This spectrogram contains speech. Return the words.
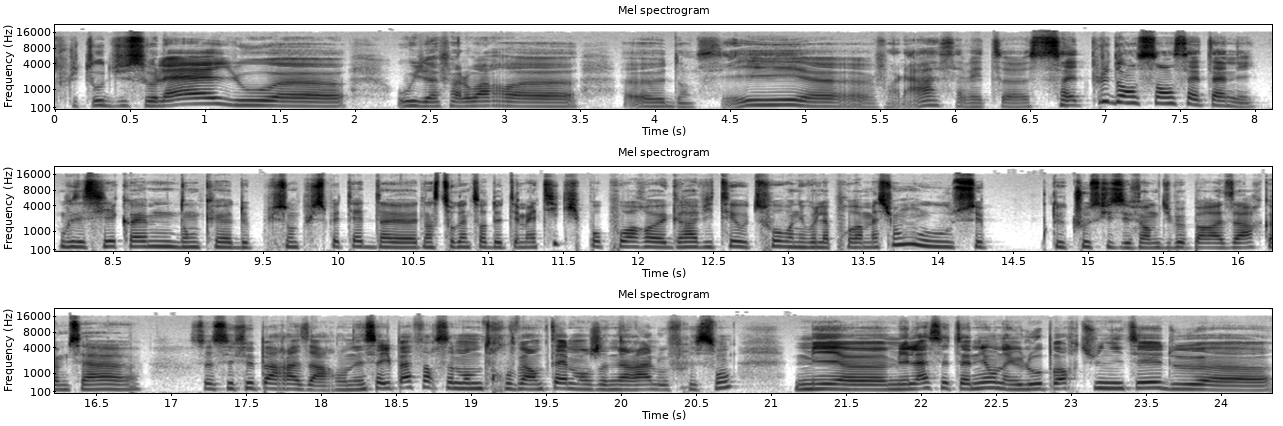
plutôt du soleil euh, où il va falloir euh, euh, danser. euh, voilà, ça va, être, euh, ça va être plus dansant cette année. Vous essayez quand même donc de plus en plus peut-être d'instaurer une sorte de thématique pour pouvoir graviter autour au niveau de la programmation ou c'est quelque chose qui s'est fait un petit peu par hasard comme ça euh Ça s'est fait par hasard. On n'essaye pas forcément de trouver un thème en général au frisson, mais, euh, mais là, cette année, on a eu l'opportunité de, euh,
